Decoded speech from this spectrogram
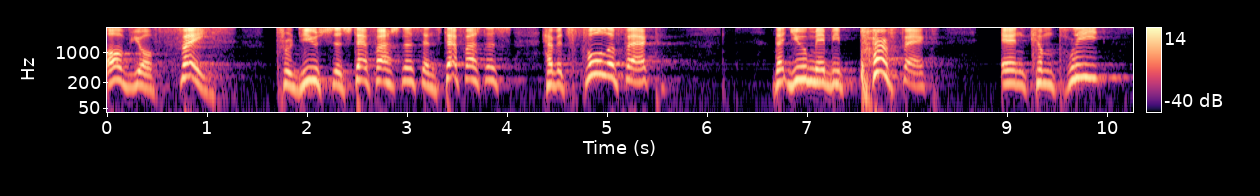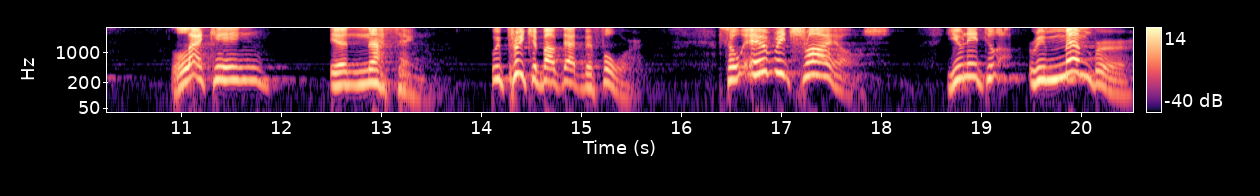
of your faith produces steadfastness, and steadfastness have its full effect, that you may be perfect and complete, lacking in nothing. We preach about that before. So every trials, you need to remember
